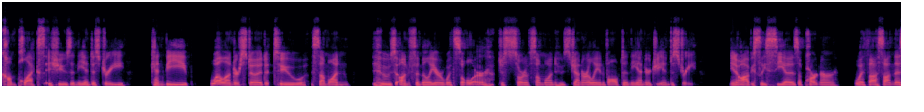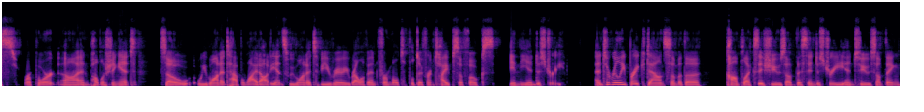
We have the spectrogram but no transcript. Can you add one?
complex issues in the industry can be well understood to someone who's unfamiliar with solar, just sort of someone who's generally involved in the energy industry. You know, obviously, SEIA is a partner with us on this report uh, and publishing it. So we want it to have a wide audience. We want it to be very relevant for multiple different types of folks in the industry. And to really break down some of the complex issues of this industry into something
